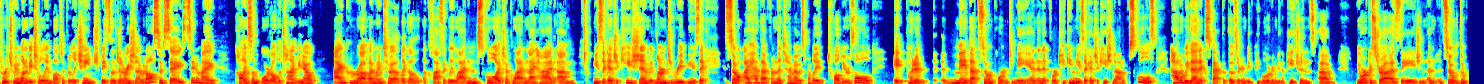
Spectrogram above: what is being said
for which we want to be totally involved have really changed based on generation. I would also say, say to my colleagues on the board all the time, you know, I grew up, I went to a, like a, a, classically Latin school. I took Latin. I had um, music education. We learned to read music. So I had that from the time I was probably 12 years old. It put a, it made that so important to me. And, and if we're taking music education out of schools, how do we then expect that those are going to be the people who are going to be the patrons of the orchestra as they age. And, and, and so the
